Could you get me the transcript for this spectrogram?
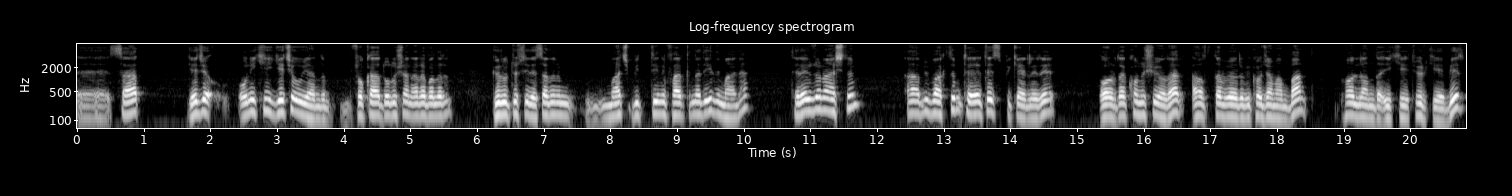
E, saat gece 12'yi geçe uyandım. Sokağa doluşan arabaların gürültüsüyle sanırım maç bittiğini farkında değildim hala. Televizyonu açtım. Abi baktım TRT spikerleri orada konuşuyorlar. Altta böyle bir kocaman band. Hollanda 2, Türkiye 1.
